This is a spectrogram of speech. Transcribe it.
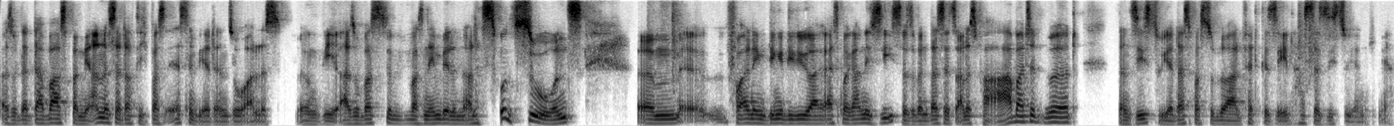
also da, da war es bei mir anders, da dachte ich, was essen wir denn so alles irgendwie? Also was, was nehmen wir denn alles so zu uns? ähm, äh, vor allen Dingen Dinge, die du ja erstmal gar nicht siehst. Also wenn das jetzt alles verarbeitet wird, dann siehst du ja das, was du da an Fett gesehen hast, das siehst du ja nicht mehr,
